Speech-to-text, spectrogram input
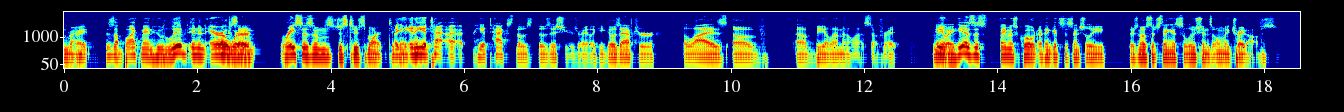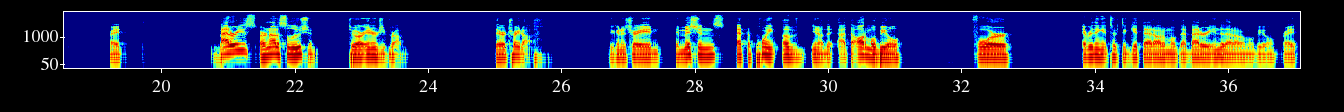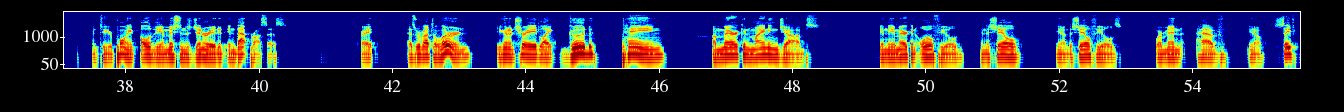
right. right? This is a black man who lived in an era where saying, racism, It's just too smart to like, and he attack he attacks those those issues, right? Like he goes after the lies of of BLM and all that stuff, right? Mm-hmm. Anyway, he has this famous quote. I think it's essentially there's no such thing as solutions, only trade offs. Right? Batteries are not a solution to our energy problem, they're a trade off. You're going to trade emissions at the point of, you know, the, at the automobile for everything it took to get that automobile, that battery into that automobile. Right. And to your point, all of the emissions generated in that process. Right as we're about to learn, you're going to trade like good paying American mining jobs in the American oil field, in the shale, you know, the shale fields where men have, you know, safe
